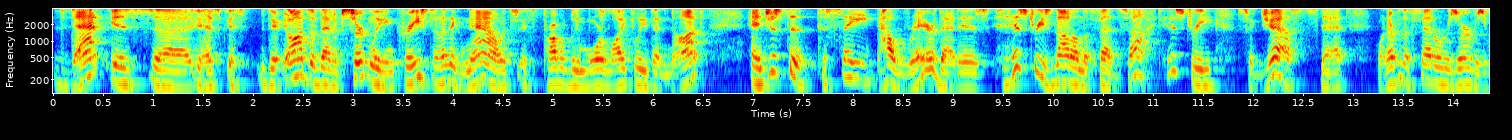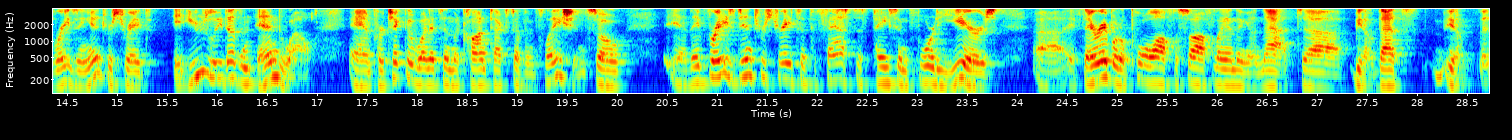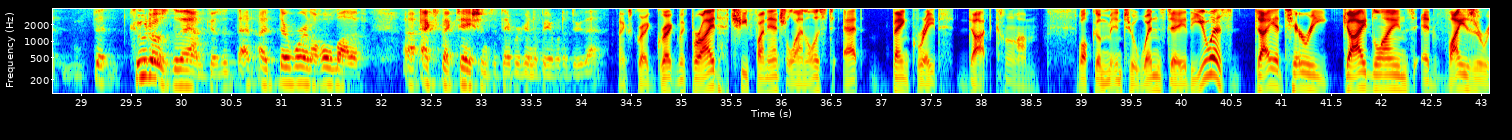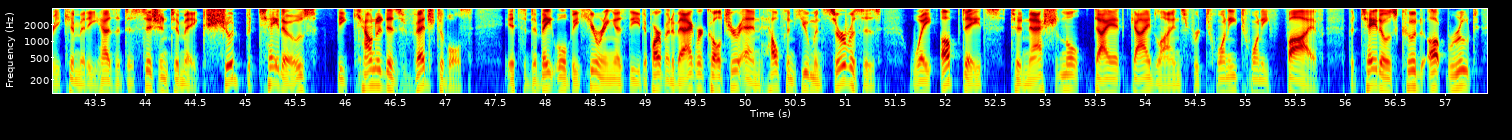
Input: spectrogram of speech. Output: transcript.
that is, uh, has, is, the odds of that have certainly increased. And I think now it's, it's probably more likely than not. And just to, to say how rare that is, history is not on the Fed side. History suggests that whenever the Federal Reserve is raising interest rates, it usually doesn't end well, and particularly when it's in the context of inflation. So yeah, they've raised interest rates at the fastest pace in 40 years. Uh, if they're able to pull off a soft landing on that, uh, you know, that's you know, that, that kudos to them because uh, there weren't a whole lot of uh, expectations that they were going to be able to do that. Thanks, Greg. Greg McBride, Chief Financial Analyst at Bankrate.com. Welcome into Wednesday. The U.S. Dietary Guidelines Advisory Committee has a decision to make. Should potatoes be counted as vegetables? It's a debate we'll be hearing as the Department of Agriculture and Health and Human Services weigh updates to national diet guidelines for 2025. Potatoes could uproot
